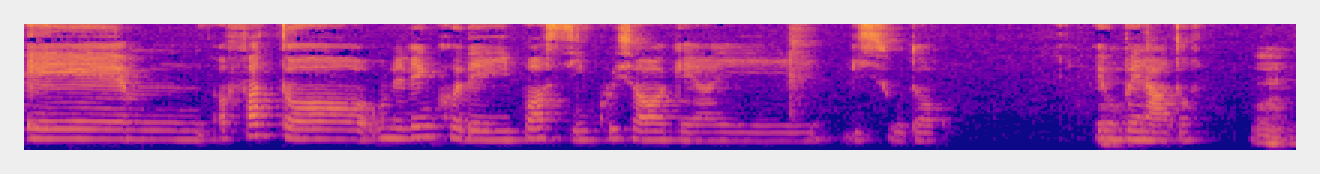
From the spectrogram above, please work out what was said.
ehm, ho fatto un elenco dei posti in cui so che hai vissuto e operato. Mm.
